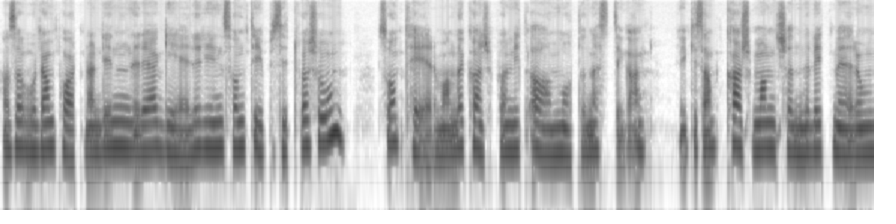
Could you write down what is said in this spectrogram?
Altså hvordan partneren din reagerer i en sånn type situasjon, så håndterer man det kanskje på en litt annen måte neste gang ikke sant. Kanskje man skjønner litt mer om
